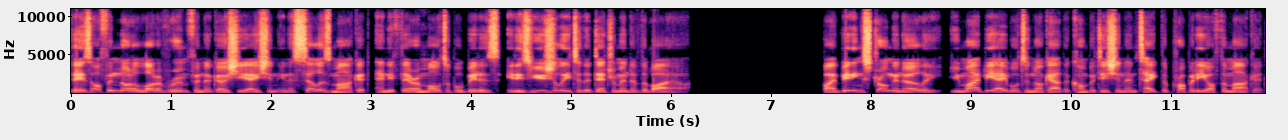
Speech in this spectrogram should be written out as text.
There's often not a lot of room for negotiation in a seller's market, and if there are multiple bidders, it is usually to the detriment of the buyer. By bidding strong and early, you might be able to knock out the competition and take the property off the market.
